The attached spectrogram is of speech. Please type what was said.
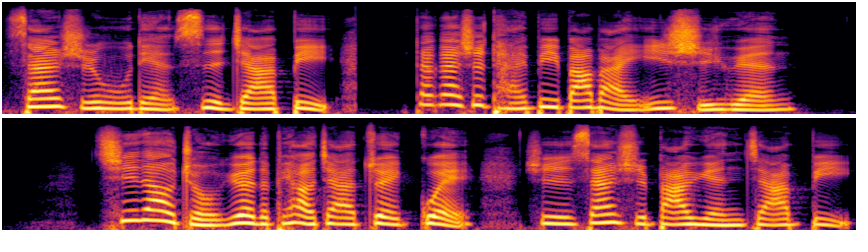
三十五点四加币，大概是台币八百一十元。七到九月的票价最贵，是三十八元加币。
